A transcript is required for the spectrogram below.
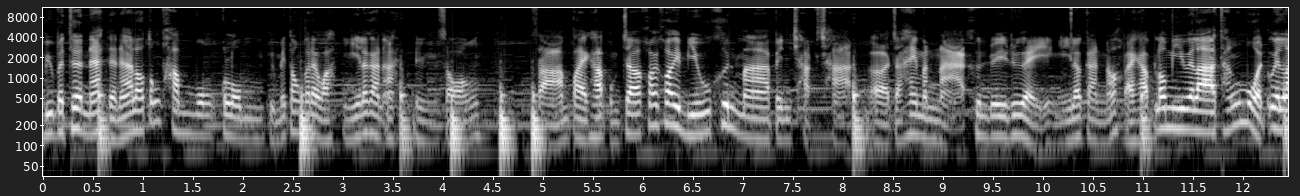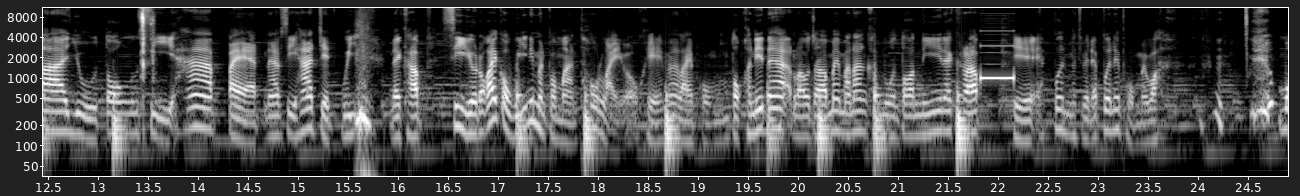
บิลแบทเทิลนะแต่นะเราต้องทำวงกลมหรือไม่ต้องก็ได้วะอย่างนี้แล้วกันอะหนึ่งสอง สามไปครับ ผมจะค่อยๆ บิวขึ้นมาเป็นฉากๆเอ่อจะให้มันหนาขึ้นเรื่อยๆ อย่างนี้แล้วกันเนาะไปครับ เรามีเวลาทั้งหมดเวลาอยู่ตรง 458 นะ 457 วินะครับ 400 กว่าวินี่มันประมาณเท่าไหร่โอเคไม่เป็นไรผมตกคณิตนะฮะเราจะไม่มานั่งคำนวณตอนนี้นะครับโอเคแอปเปิลมันจะเป็นแอปเปิลให้ผมไหมวะโม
